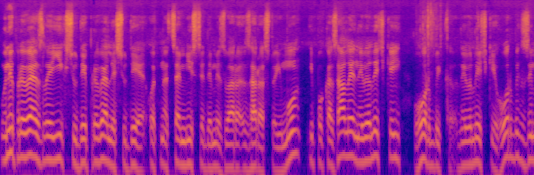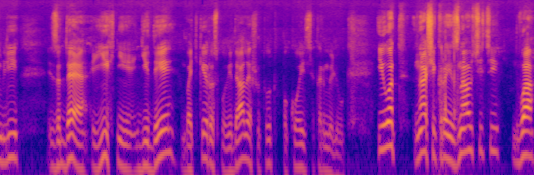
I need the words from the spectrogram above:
Вони привезли їх сюди, привели сюди, от на це місце, де ми зараз стоїмо, і показали невеличкий горбик, невеличкий горбик землі, де їхні діди, батьки розповідали, що тут покоїться Кармелюк. І от наші краєзнавці, ці два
